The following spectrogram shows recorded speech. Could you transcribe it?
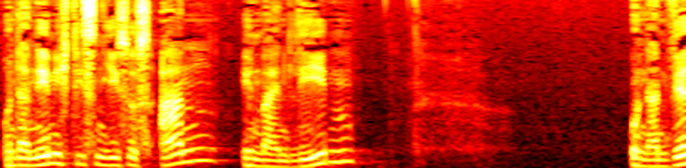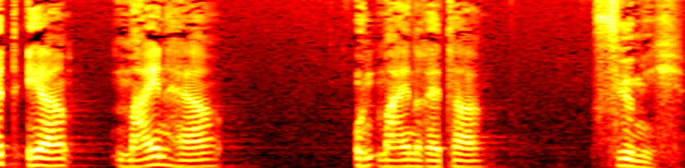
Und dann nehme ich diesen Jesus an in mein Leben und dann wird er mein Herr und mein Retter für mich.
